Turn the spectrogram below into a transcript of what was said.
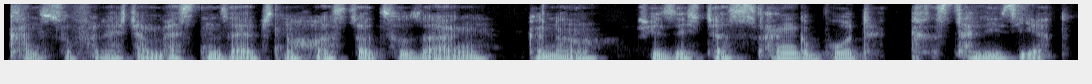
kannst du vielleicht am besten selbst noch was dazu sagen, genau, wie sich das Angebot kristallisiert.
